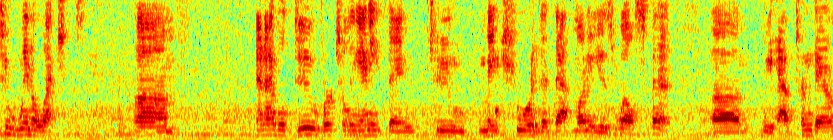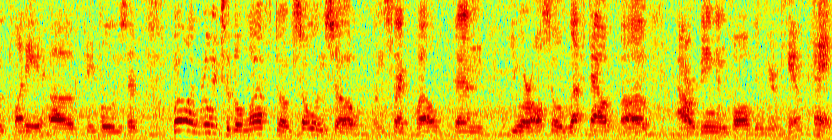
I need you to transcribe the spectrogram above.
to win elections. Um, and I will do virtually anything to make sure that that money is well spent. Um, we have turned down plenty of people who said, well, I'm really to the left of so-and-so. And it's like, well, then you are also left out of our being involved in your campaign.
